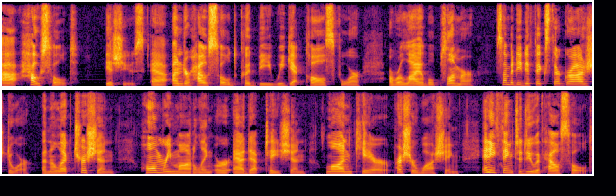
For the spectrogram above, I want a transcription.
uh, household issues. Uh, under household could be we get calls for a reliable plumber, somebody to fix their garage door, an electrician, home remodeling or adaptation, lawn care, pressure washing, anything to do with household.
